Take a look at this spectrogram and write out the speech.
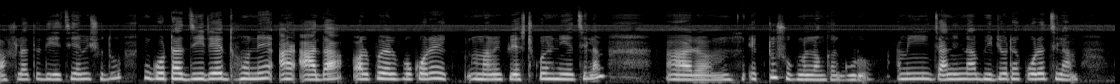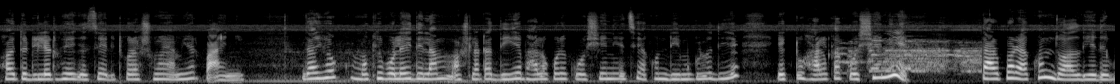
মশলাতে দিয়েছি আমি শুধু গোটা জিরে, ধনে আর আদা অল্প অল্প করে আমি পেস্ট করে নিয়েছিলাম। আর একটু শুকনো লঙ্কার গুঁড়ো। আমি জানি না ভিডিওটা করেছিলাম, হয়তো ডিলেট হয়ে গেছে, এডিট করার সময় আমি আর পাইনি। যাই হোক, মুখে বলেই দিলাম, মশলাটা দিয়ে ভালো করে কষিয়ে নিয়েছি। এখন ডিমগুলো দিয়ে একটু হালকা কষিয়ে নিয়ে তারপর এখন জল দিয়ে দেব।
